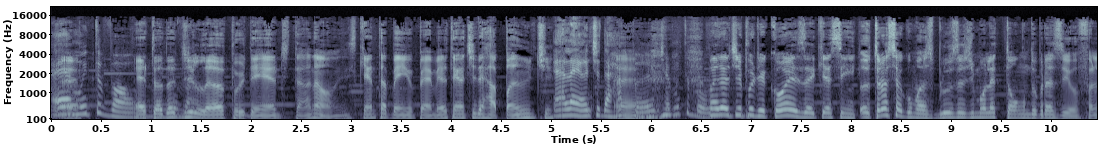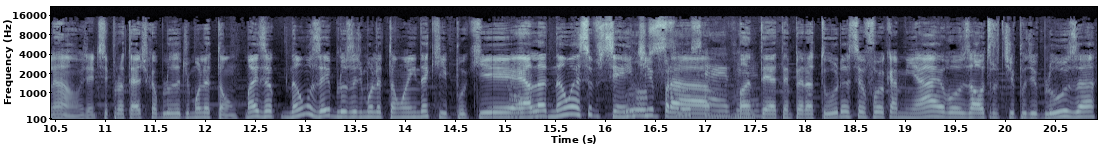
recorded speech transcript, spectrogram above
É, muito bom. É toda de bom. lã por dentro e tal. Não, esquenta bem o pé mesmo. Tem antiderrapante. Ela é antiderrapante, é, muito bom. Mas é o tipo de coisa que, assim, eu trouxe algumas blusas de moletom do Brasil. Eu falei, não, a gente se protege com a blusa de moletom. Mas eu não usei blusa de moletom ainda aqui, porque É. ela não é suficiente não serve, manter a temperatura. Se eu for caminhar, eu vou usar outro tipo de blusa.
